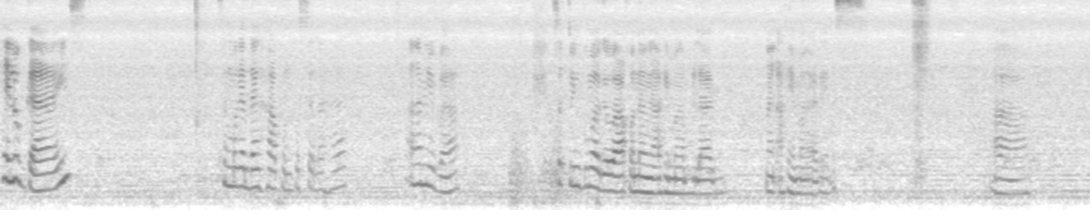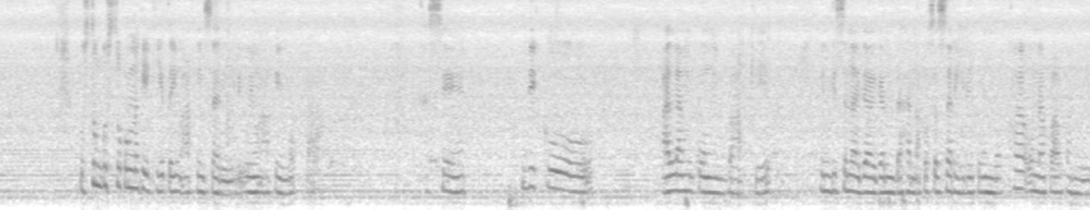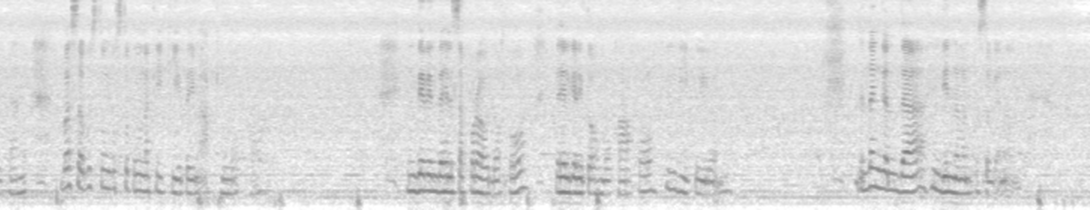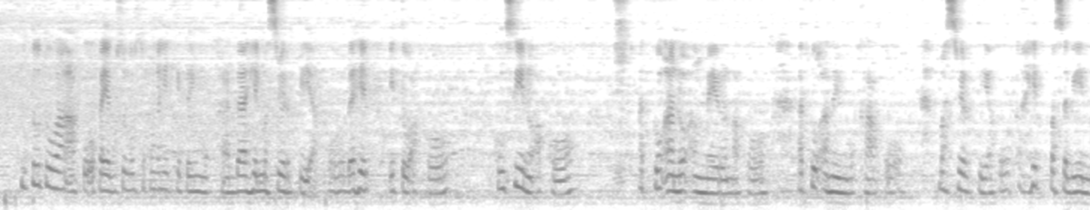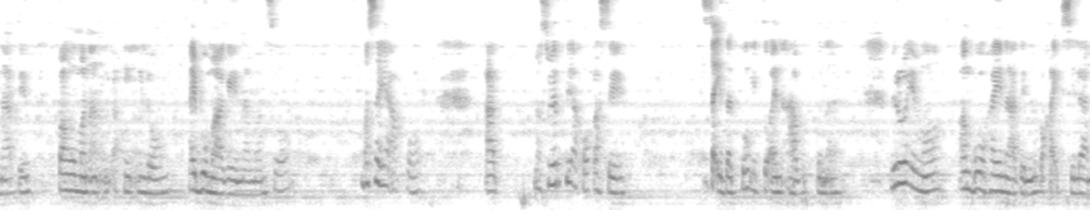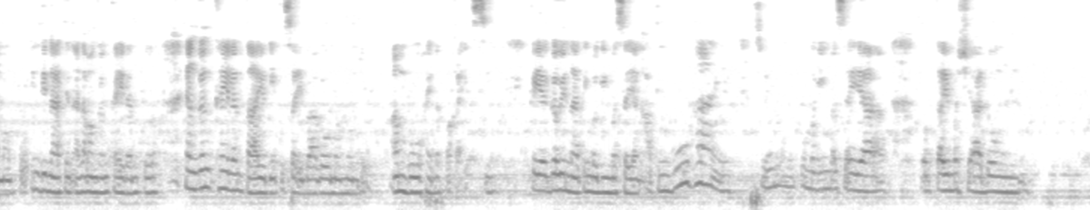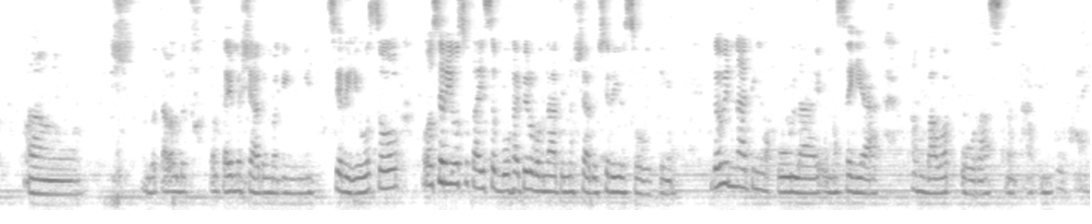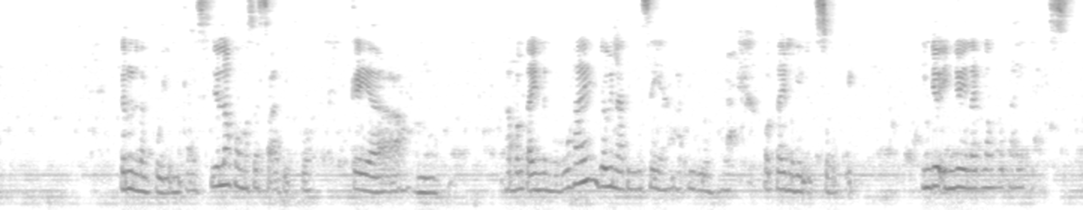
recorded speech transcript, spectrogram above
Hello guys! Isang magandang hapon po sa lahat. Alam niyo ba, sa tuwing gumagawa ako ng aking mga vlog, ng aking mga reels, ah, gustong gusto kong nakikita yung aking sarili o yung aking mukha. Kasi, hindi ko alam kung bakit hindi sa nagagandahan ako sa sarili kong mukha o napapangitan. Basta gustong gusto kong nakikita yung aking mukha. Hindi rin dahil sa proud ako, dahil ganito ang mukha ko. Hindi ko yun. Gandang ganda, hindi naman po sa ganun. Natutuwa ako o kaya gusto gusto kong nakikita yung mukha dahil maswerte ako. Dahil ito ako, kung sino ako, at kung ano ang meron ako at kung ano yung mukha ko. Maswerte ako kahit pa sabihin natin panguman ang aking ilong ay bumagay naman. So, masaya ako. At maswerte ako kasi sa edad kong ito ay naabot ko na. Biruin mo, ang buhay natin, napakaiksi lamang po. Hindi natin alam hanggang kailan to, hanggang kailan tayo dito sa ibabaw ng mundo. Ang buhay napakaiksi. Kaya gawin natin maging masaya ang ating buhay. So, yun lang po, maging masaya. Huwag tayo masyadong ang ano ba tawag doon? Huwag tayo masyadong maging seryoso. O seryoso tayo sa buhay, pero huwag natin masyadong seryoso. Gawin nating makulay o masaya ang bawat oras ng ating buhay. Ganun lang po yun, guys. Yun lang po masasabi ko. Kaya, ano, habang tayo nabubuhay, gawin natin masaya ang ating buhay. Huwag tayo maging exotic. Enjoy, enjoy life lang po tayo, guys.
